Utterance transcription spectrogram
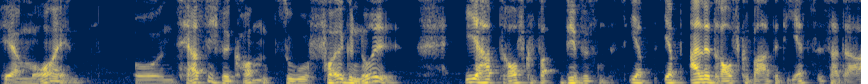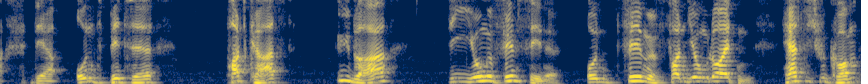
Ja, moin und herzlich willkommen zu Folge 0. Ihr habt drauf gewartet, wir wissen es, ihr habt, ihr habt alle drauf gewartet, jetzt ist er da. Der Und Bitte Podcast über die junge Filmszene und Filme von jungen Leuten. Herzlich willkommen.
